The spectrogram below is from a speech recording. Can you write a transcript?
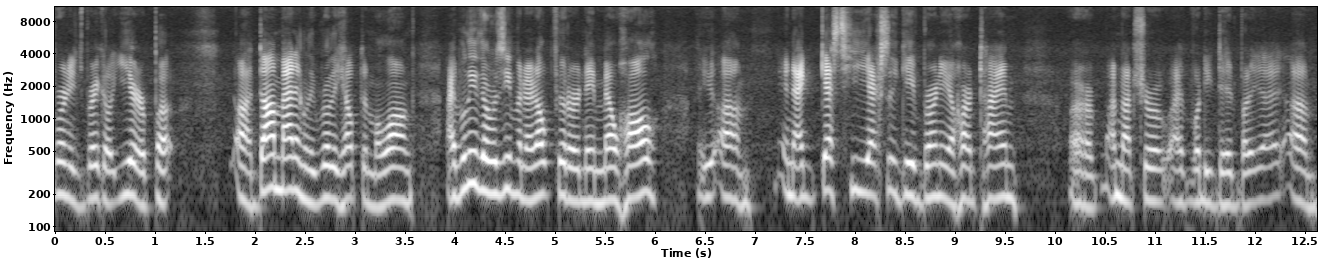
Bernie's breakout year, but uh, Don Mattingly really helped him along. I believe there was even an outfielder named Mel Hall, um, and I guess he actually gave Bernie a hard time, or I'm not sure what he did, but uh, um,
